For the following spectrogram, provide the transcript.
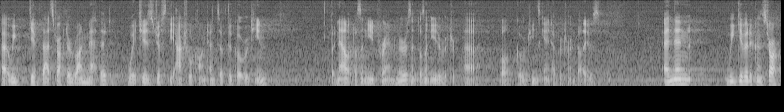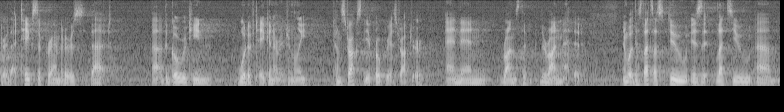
Uh, we give that struct a run method, which is just the actual contents of the Go routine. But now it doesn't need parameters and it doesn't need a return, uh, well, Go routines can't have return values. And then we give it a constructor that takes the parameters that uh, the Go routine would have taken originally, constructs the appropriate structure, and then runs the, the run method. And what this lets us do is it lets you um,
